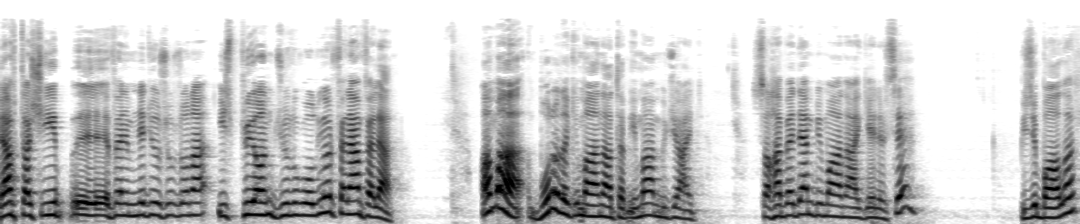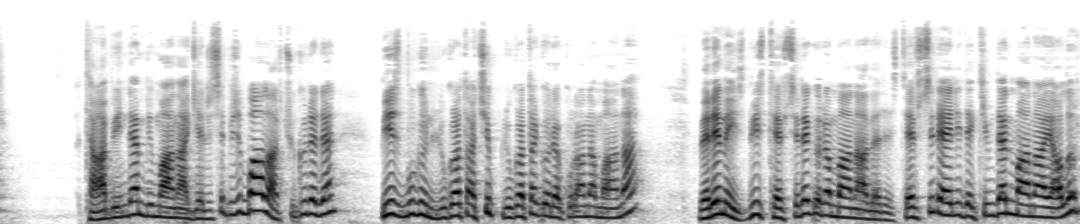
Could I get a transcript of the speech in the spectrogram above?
laf taşıyıp e, efendim ne diyorsunuz ona ispiyonculuk oluyor falan falan. Ama buradaki mana tabi İmam Mücahit sahabeden bir mana gelirse bizi bağlar. Tabiinden bir mana gelirse bizi bağlar. Çünkü neden? Biz bugün lügat açıp lügata göre Kur'an'a mana veremeyiz. Biz tefsire göre mana veririz. Tefsir ehli de kimden manayı alır?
